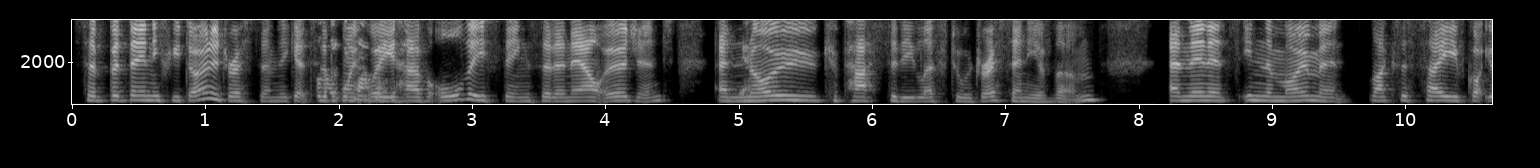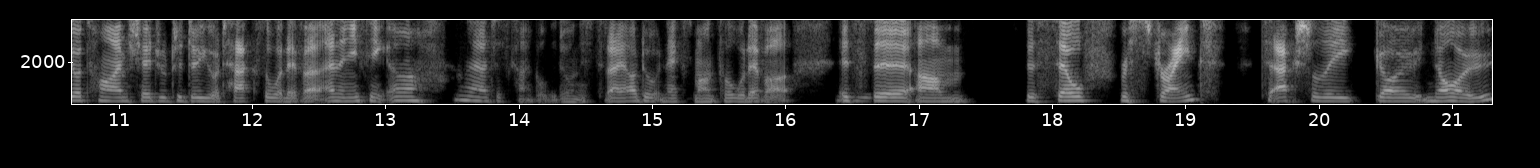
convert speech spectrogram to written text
So, but then if you don't address them, you get to the point where you have all these things that are now urgent and yeah. no capacity left to address any of them and then it's in the moment like so say you've got your time scheduled to do your tax or whatever and then you think oh no, i just can't bother doing this today. I'll do it next month or whatever. Mm-hmm. it's the um the self restraint to actually go no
